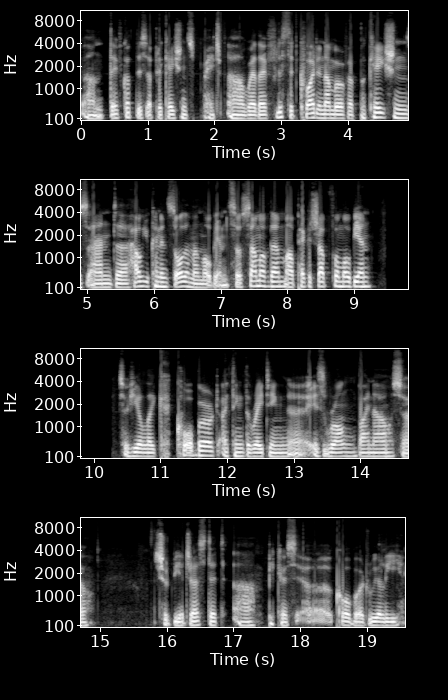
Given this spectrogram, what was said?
And they've got this applications page uh, where they've listed quite a number of applications and uh, how you can install them on Mobian. So some of them are packaged up for Mobian, so here, like Cawbird, I think the rating uh, is wrong by now, so it should be adjusted uh, because uh, really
